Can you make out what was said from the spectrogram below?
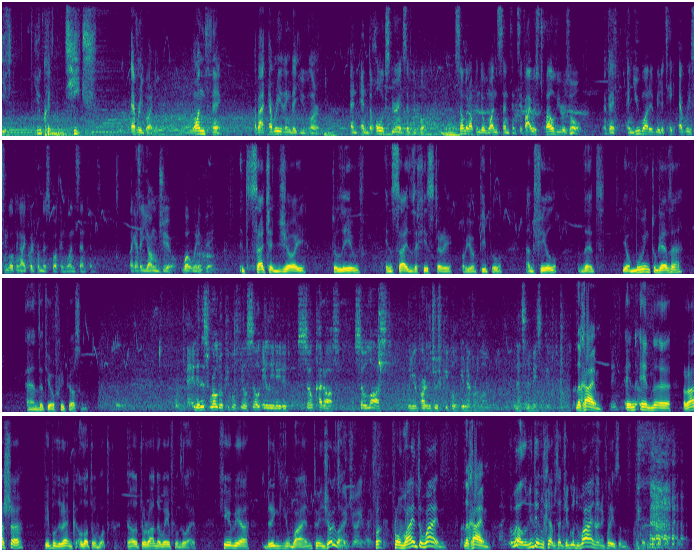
If you could teach everybody one thing about everything that you've learned and, and the whole experience of the book, sum it up into one sentence. If I was 12 years old, okay, and you wanted me to take every single thing I could from this book in one sentence, like as a young Jew, what would it be? It's such a joy to live inside the history of your people and feel that you're moving together and that you're a free person. And in this world where people feel so alienated, so cut off, so lost, when you're part of the Jewish people, you're never alone, and that's an amazing gift. L'chaim. In, in uh, Russia, people drank a lot of vodka in order to run away from the life. Here we are drinking wine to enjoy life. enjoy life. From, from wine to wine. L'chaim. Well, we didn't have such a good wine in prison.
